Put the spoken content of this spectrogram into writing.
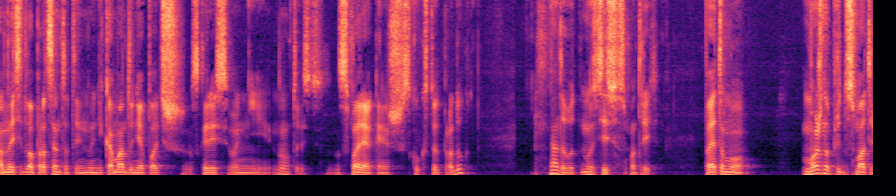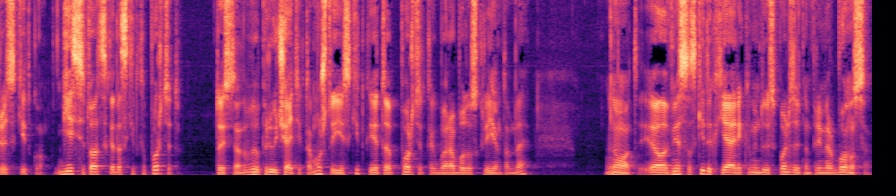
А на эти 2% ты ну, ни команду не оплатишь, скорее всего, не... Ну, то есть, смотря, конечно, сколько стоит продукт. Надо вот, ну, здесь все смотреть. Поэтому можно предусматривать скидку. Есть ситуация, когда скидка портит. То есть вы приучаете к тому, что есть скидка, и это портит как бы работу с клиентом, да? Вот. А вместо скидок я рекомендую использовать, например, бонусы.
